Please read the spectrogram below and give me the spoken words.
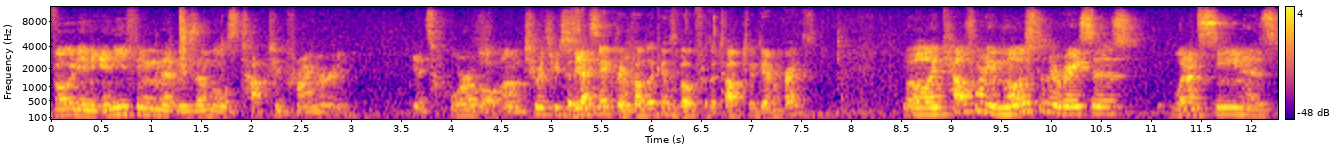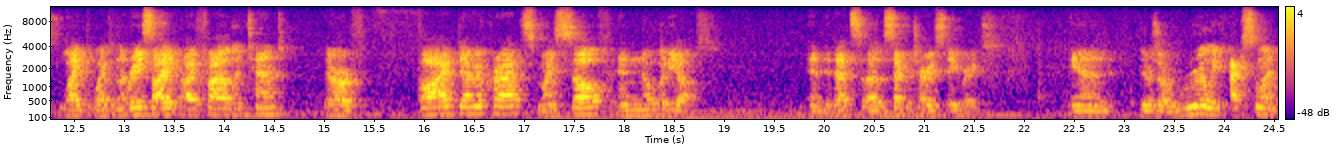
vote in anything that resembles top two primary. It's horrible. Um, two or three Does that make Republicans vote for the top two Democrats? Well, in California, most of the races, what I'm seeing is, like, like in the race I, I filed intent, there are five Democrats, myself, and nobody else. And that's uh, the Secretary of State race. And there's a really excellent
